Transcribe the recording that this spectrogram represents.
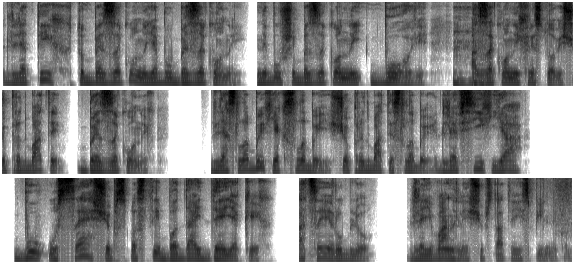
Для тих, хто без закону, я був беззаконний, не бувши беззаконний Богові, а законний Христові, щоб придбати беззаконних. Для слабих, як слабий, щоб придбати слабих. Для всіх я був усе, щоб спасти бодай деяких. А це я роблю для Євангелія, щоб стати її спільником.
